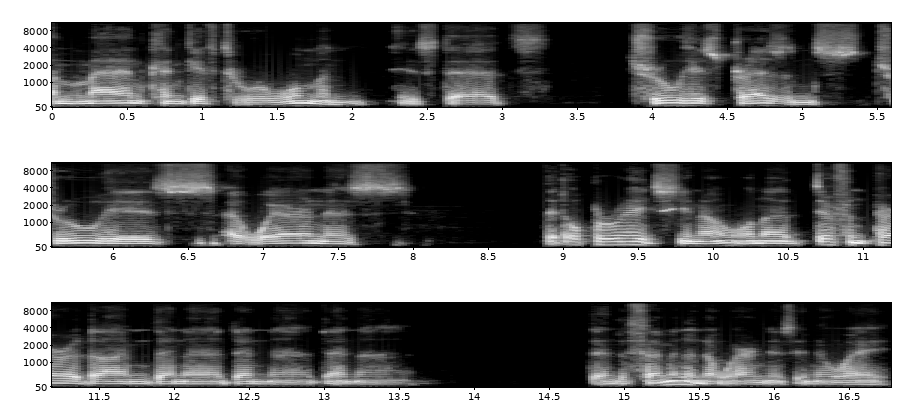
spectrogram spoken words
a man can give to a woman is that through his presence, through his awareness, that operates, you know, on a different paradigm than a, than a, than a, than the feminine awareness in a way.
